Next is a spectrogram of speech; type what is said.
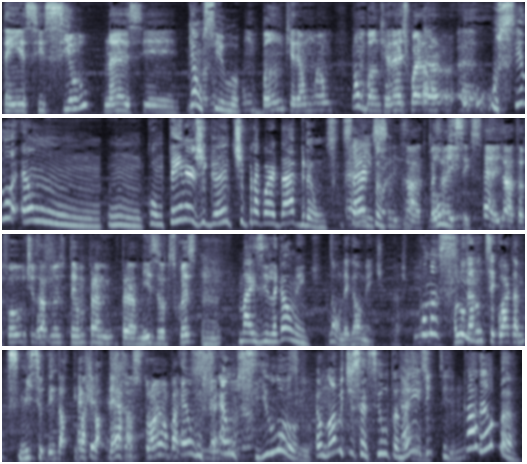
tem esse silo, né? Esse. Que é um silo? Um bunker, é um. É um não é um bunker, né? Tipo, era. é- O, o silo é um, um container gigante pra guardar grãos, certo? isso. Exato. Mas Ou aí- mísseis. É, exato. Foi utilizado o mesmo termo pra, pra mísseis e outras coisas. Uhum. Mas ilegalmente. Não, legalmente. Acho que. Como O assim? lugar onde você guarda míssil dentro da, É embaixo que da terra. constroem uma parada. É um, é um silo? um silo. É o nome disso é silo também? É, sim, sim, sim. Caramba!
